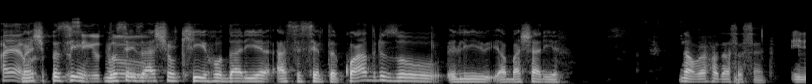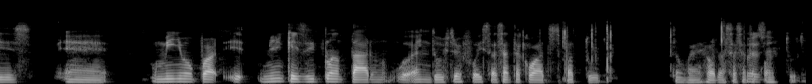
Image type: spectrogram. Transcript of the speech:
Ah, é, Mas mano, tipo assim, eu tô- vocês acham que rodaria a 60 quadros ou ele abaixaria? Não, vai rodar 60. Eles. é, o mínimo, pra- o mínimo que eles implantaram a indústria foi 60 quadros pra tudo. Então vai rodar 60 Pois é. quadros tudo.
